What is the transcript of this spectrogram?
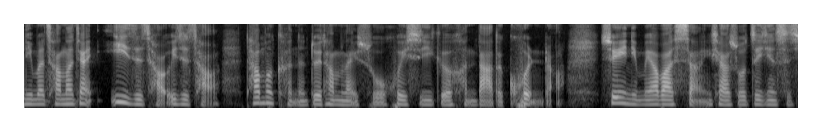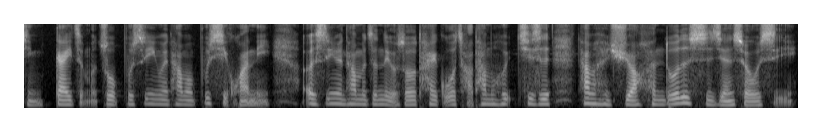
你们常常这样一直吵，一直吵，他们可能对他们来说会是一个很大的困扰。所以你们要不要想一下，说这件事情该怎么做？不是因为他们不喜欢你，而是因为他们真的有时候太过吵，他们会其实他们很需要很多的时间休息。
